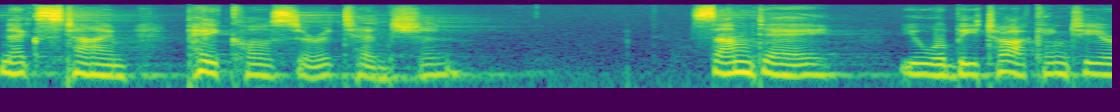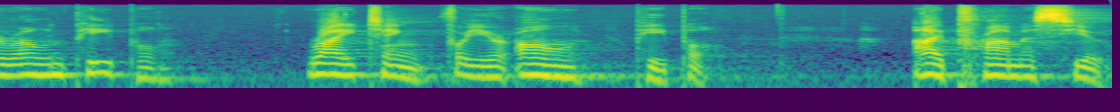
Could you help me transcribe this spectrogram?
Next time, pay closer attention. Someday, you will be talking to your own people, writing for your own people. I promise you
